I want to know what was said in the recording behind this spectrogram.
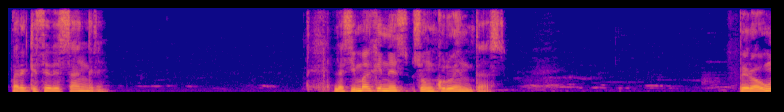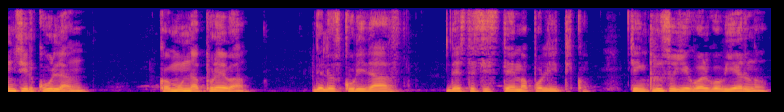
para que se desangre. Las imágenes son cruentas, pero aún circulan como una prueba de la oscuridad de este sistema político, que incluso llegó al gobierno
